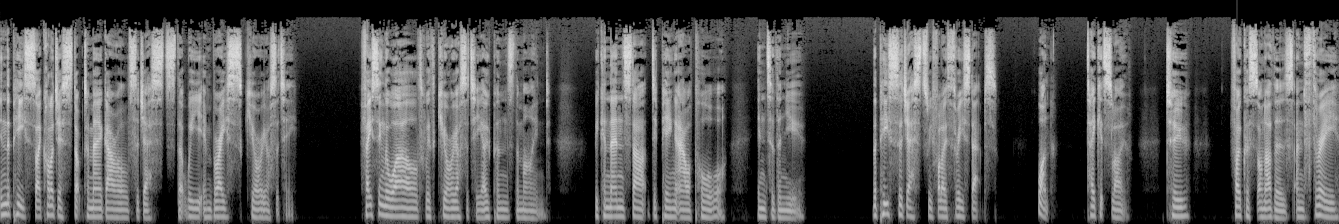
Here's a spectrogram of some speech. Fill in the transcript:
In the piece, psychologist Dr. Maya Garrell suggests that we embrace curiosity. Facing the world with curiosity opens the mind. We can then start dipping our paw into the new. The piece suggests we follow three steps. One, take it slow. Two, focus on others. And three,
